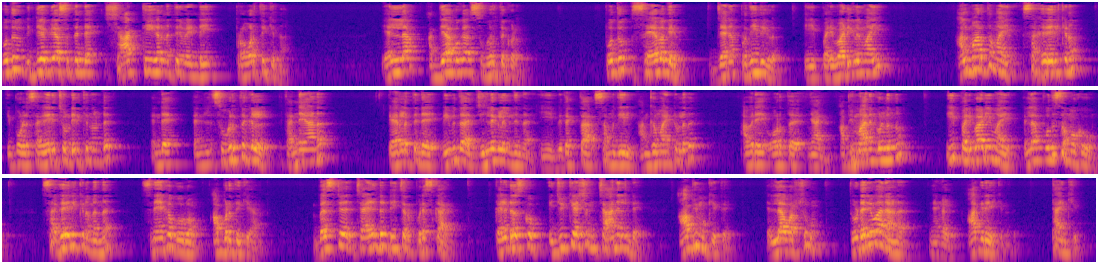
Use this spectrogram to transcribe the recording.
പൊതുവിദ്യാഭ്യാസത്തിന്റെ ശാക്തീകരണത്തിന് വേണ്ടി പ്രവർത്തിക്കുന്ന എല്ലാ അധ്യാപക സുഹൃത്തുക്കളും പൊതു സേവകരും ജനപ്രതിനിധികളും ഈ പരിപാടികളുമായി ആത്മാർത്ഥമായി സഹകരിക്കണം. ഇപ്പോൾ സഹകരിച്ചുകൊണ്ടിരിക്കുന്നുണ്ട്. എന്റെ എന്റെ സുഹൃത്തുക്കൾ തന്നെയാണ് കേരളത്തിന്റെ വിവിധ ജില്ലകളിൽ നിന്ന് ഈ വിദഗ്ധ സമിതിയിൽ അംഗമായിട്ടുള്ളത്. അവരെ ഓർത്ത് ഞാൻ അഭിമാനം കൊള്ളുന്നു. ഈ പരിപാടിയുമായി എല്ലാ പൊതുസമൂഹവും സഹകരിക്കണമെന്ന് സ്നേഹപൂർവം അഭ്യർത്ഥിക്കുകയാണ്. ബെസ്റ്റ് ചൈൽഡ് ടീച്ചർ പുരസ്കാരം കലിഡോസ്കോപ്പ് എഡ്യൂക്കേഷൻ ചാനലിന്റെ ആഭിമുഖ്യത്തിൽ എല്ലാ വർഷവും തുടരുവാനാണ് ഞങ്ങൾ ആഗ്രഹിക്കുന്നത്. താങ്ക്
